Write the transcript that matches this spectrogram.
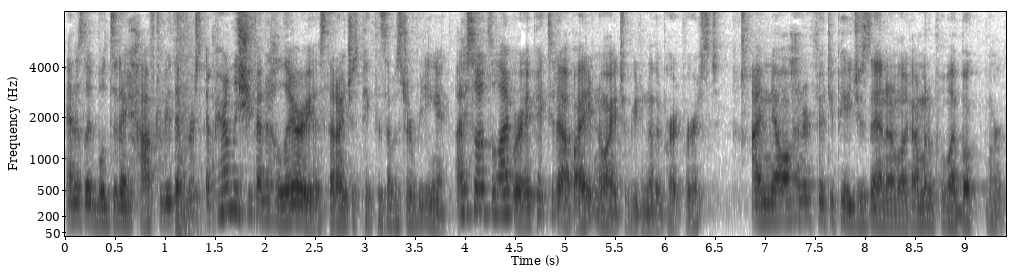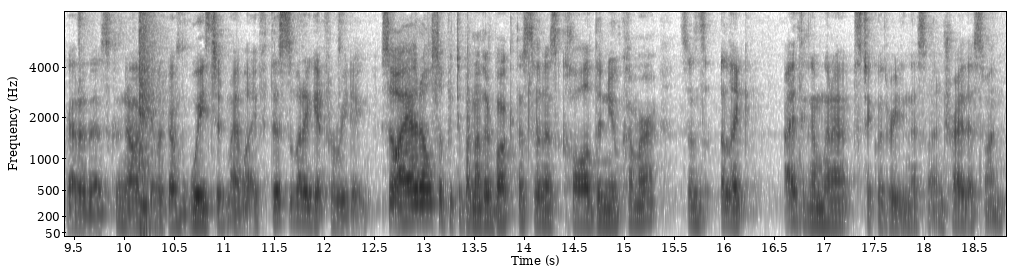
And I was like, well, did I have to read that first? Apparently she found it hilarious that I just picked this up and started reading it. I saw it at the library, I picked it up. I didn't know I had to read another part first. I'm now 150 pages in. I'm like, I'm gonna pull my bookmark out of this because now I feel like I've wasted my life. This is what I get for reading. So I had also picked up another book. This one is called The Newcomer. So it's like, I think I'm gonna stick with reading this one and try this one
